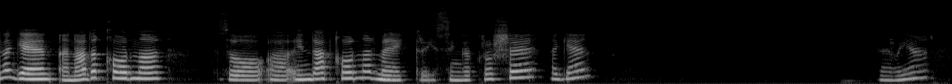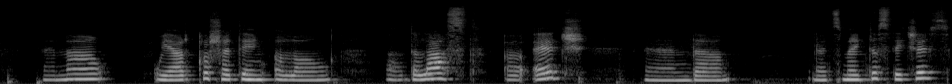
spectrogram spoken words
and again another corner. So uh, in that corner make three single crochet again. There we are. And now we are crocheting along uh, the last uh, edge. And um, let's make the stitches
